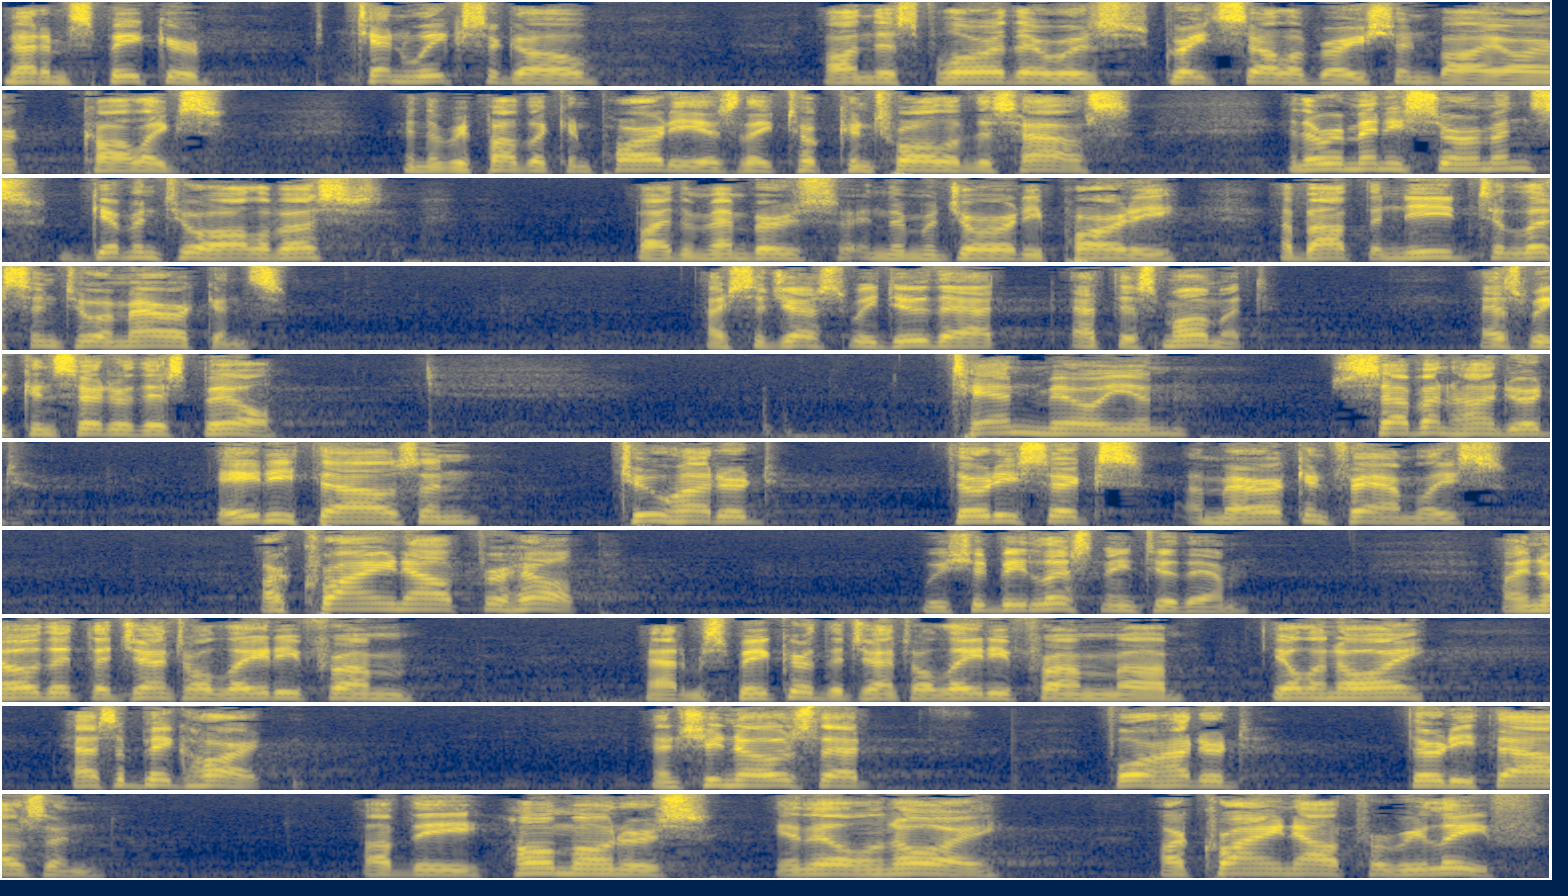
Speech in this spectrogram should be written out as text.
Madam Speaker, 10 weeks ago on this floor there was great celebration by our colleagues in the Republican Party as they took control of this House. And there were many sermons given to all of us by the members in the majority party about the need to listen to Americans. I suggest we do that at this moment as we consider this bill. 10 million 780,236 American families are crying out for help. We should be listening to them. I know that the gentle lady from, Madam Speaker, the gentle lady from uh, Illinois has a big heart. And she knows that 430,000 of the homeowners in Illinois are crying out for relief.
